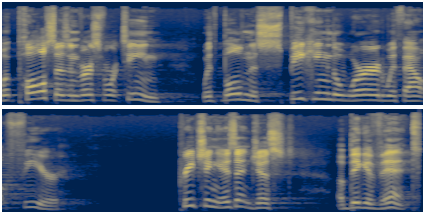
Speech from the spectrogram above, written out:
what Paul says in verse 14 with boldness, speaking the word without fear. Preaching isn't just a big event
